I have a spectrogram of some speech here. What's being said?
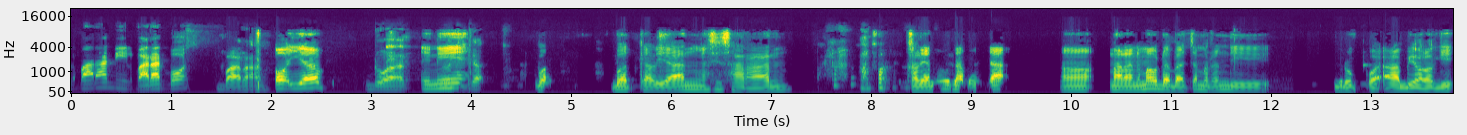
lebaran nih lebaran bos Baran oh iya dua, ini dua tiga. buat kalian ngasih saran Apa? kalian udah baca eh Marane mah udah baca meren di grup WA biologi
